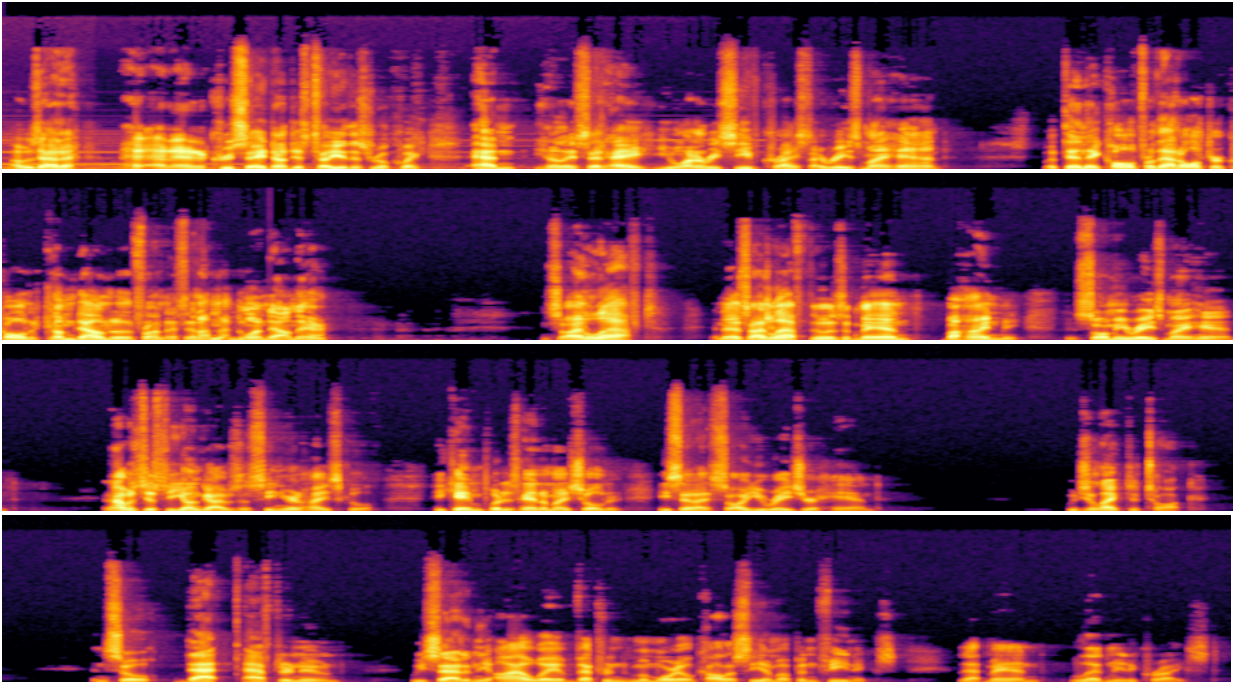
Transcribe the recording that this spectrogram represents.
I was at a at, at a crusade, and I'll just tell you this real quick. And you know, they said, "Hey, you want to receive Christ?" I raised my hand, but then they called for that altar call to come down to the front. I said, "I'm not going down there." And so I left. And as I left, there was a man behind me that saw me raise my hand. And I was just a young guy. I was a senior in high school. He came and put his hand on my shoulder. He said, I saw you raise your hand. Would you like to talk? And so that afternoon, we sat in the aisleway of Veterans Memorial Coliseum up in Phoenix. That man led me to Christ.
